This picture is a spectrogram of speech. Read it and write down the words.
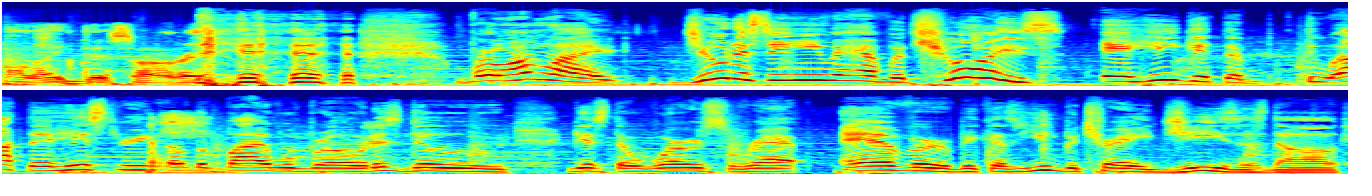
I like this already. Bro, I'm like, Judas didn't even have a choice. And he get the throughout the history of the Bible, bro. This dude gets the worst rap ever because you betrayed Jesus, dog,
